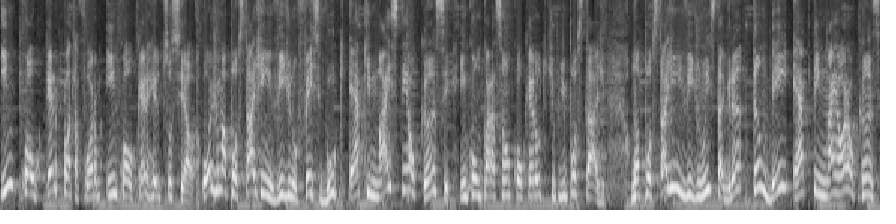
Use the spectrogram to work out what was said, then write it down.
em qualquer plataforma, em qualquer rede social. Hoje uma postagem em vídeo no Facebook é a que mais tem alcance em comparação a qualquer outro tipo de postagem. Uma postagem em vídeo no Instagram também é a que tem maior alcance.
